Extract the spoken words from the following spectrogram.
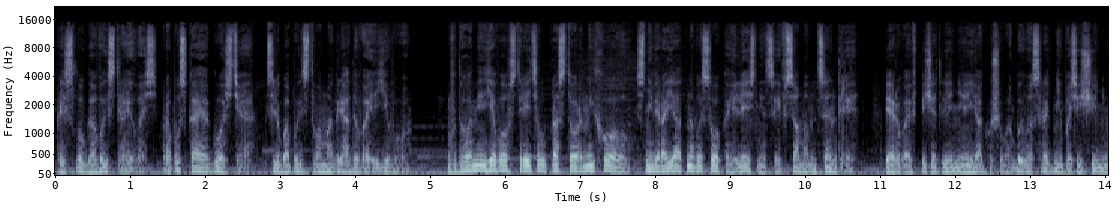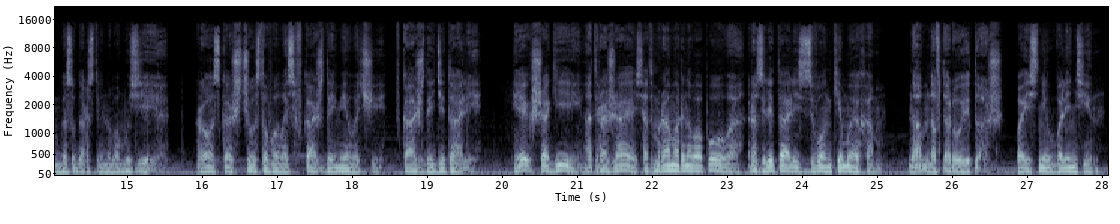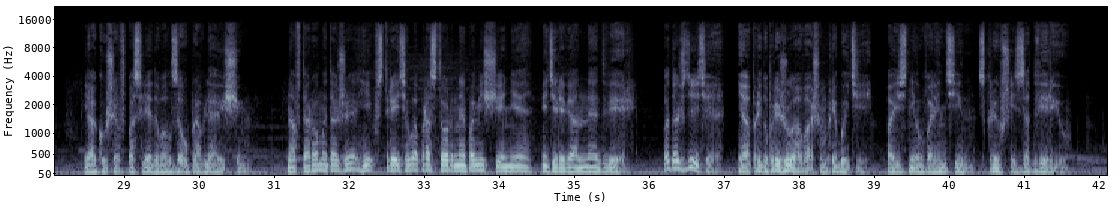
Прислуга выстроилась, пропуская гостя, с любопытством оглядывая его. В доме его встретил просторный холл с невероятно высокой лестницей в самом центре. Первое впечатление Якушева было сродни посещению Государственного музея. Роскошь чувствовалась в каждой мелочи, в каждой детали. Их шаги, отражаясь от мраморного пола, разлетались звонким эхом. «Нам на второй этаж», — пояснил Валентин. Якушев последовал за управляющим. На втором этаже их встретило просторное помещение и деревянная дверь. «Подождите, я предупрежу о вашем прибытии», – пояснил Валентин, скрывшись за дверью.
